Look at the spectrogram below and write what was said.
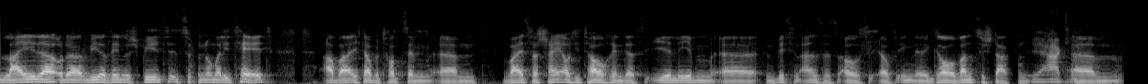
leider oder wie das Leben so spielt, zur Normalität. Aber ich glaube trotzdem ähm, weiß wahrscheinlich auch die Taucherin, dass ihr Leben äh, ein bisschen anders ist, aus, auf irgendeine graue Wand zu starten. Ja, klar. Ähm,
